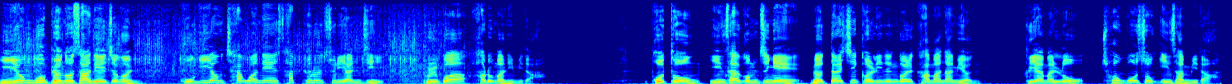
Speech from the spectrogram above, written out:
이용구 변호사 내정은 고기영 차관의 사표를 수리한 지 불과 하루 만입니다. 보통 인사검증에 몇 달씩 걸리는 걸 감안하면 그야말로 초고속 인사입니다.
